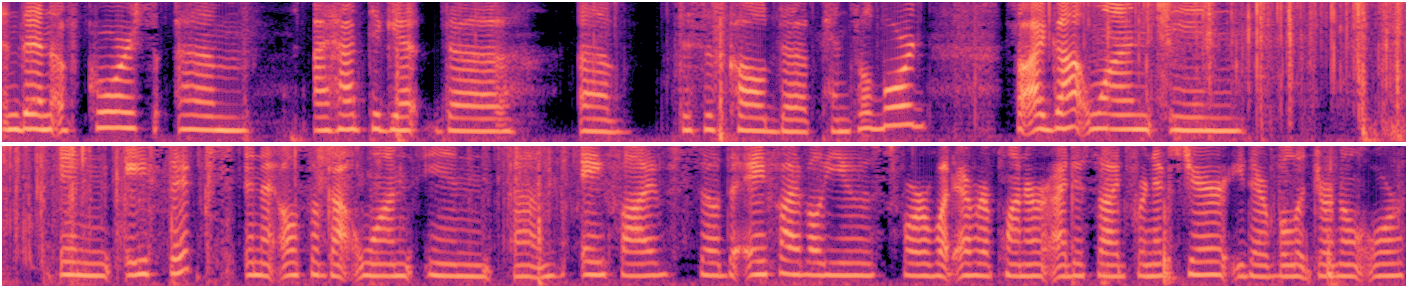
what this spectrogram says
And then of course, um, I had to get the, uh, this is called the pencil board. So I got one in in A6 and I also got one in um, A5. So the A5 I'll use for whatever planner I decide for next year, either bullet journal or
